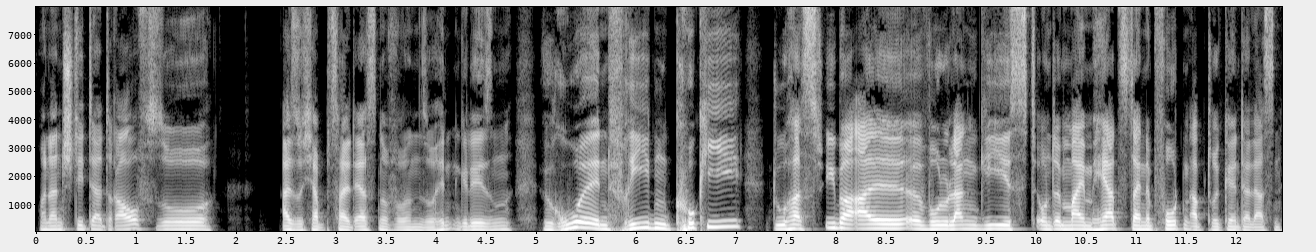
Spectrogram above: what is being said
und dann steht da drauf so, also ich habe es halt erst nur von so hinten gelesen, Ruhe in Frieden, Cookie, du hast überall, äh, wo du lang gehst und in meinem Herz deine Pfotenabdrücke hinterlassen.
